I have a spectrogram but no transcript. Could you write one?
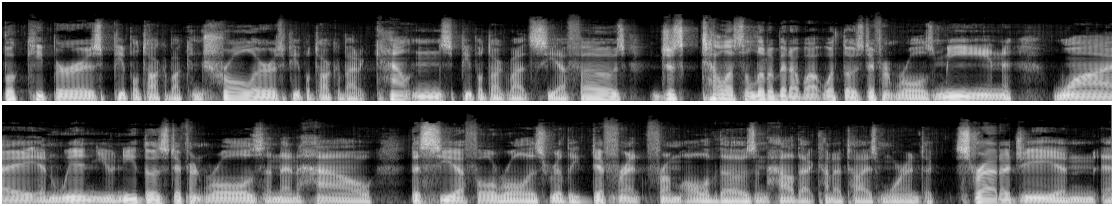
bookkeepers, people talk about controllers, people talk about accountants, people talk about CFOs. Just tell us a little bit about what those different roles mean, why and when you need those different roles, and then how the CFO role is really different from all of those and how that kind of ties more into strategy and, and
